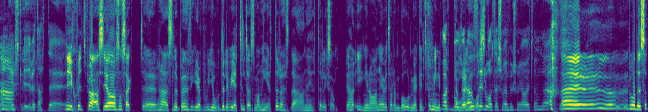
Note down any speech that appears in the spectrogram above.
Ja. nedskrivet att det, Det är skitbra. Alltså jag som sagt, eh, den här snubben fick reda på jodel, jag vet ju inte ens om han heter det där han heter liksom. Jag har ingen aning, jag vet var han bor men jag kan inte komma in i vart porten bor för det är han? För det låter som en person jag vet vem det är. Nej, rådhuset.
